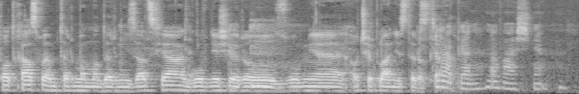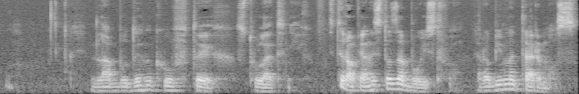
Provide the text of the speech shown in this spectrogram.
Pod hasłem termomodernizacja głównie się rozumie ocieplanie styropianu. Styropian, no właśnie. Dla budynków tych stuletnich Styropian jest to zabójstwo. Robimy termos.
